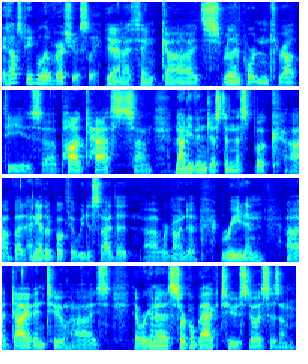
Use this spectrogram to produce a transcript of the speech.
it helps people live virtuously. Yeah, and I think uh, it's really important throughout these uh, podcasts, um, not even just in this book, uh, but any other book that we decide that uh, we're going to read and uh, dive into uh, is that we're going to circle back to Stoicism.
